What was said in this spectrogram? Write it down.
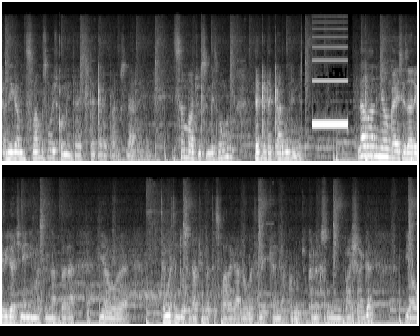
ከኔ ጋር የምትስማሙ ሰዎች comment ላይ ደቅ ደቅ ስላረኝ የተሰማችሁን ስሜት በሙሉ ደቅ ደቅ አድርጉልኝ። ለማንኛውም guys የዛሬ ቪዲዮአችን ይህን ይመስል ነበረ። ያው ትምህርት እንደወሰዳችሁበት ተስፋ አደርጋለሁ። በተለይ ከንግግሮቹ ከለቅሶ ባሻገር ያው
